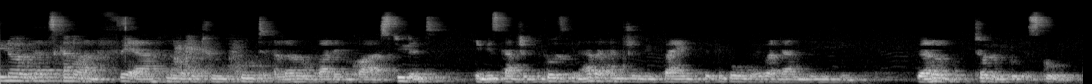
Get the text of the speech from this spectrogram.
you know that's kind of unfair now to put a lot of burden for our students in this country because in other countries we find the people who have ever done anything they are not totally good at school.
